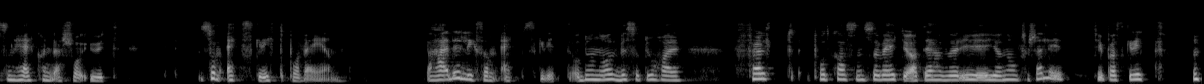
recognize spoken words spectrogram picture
sånn her kan det se ut som ett skritt på veien. Dette er liksom ett skritt. Og nå, hvis du har fulgt podkasten, så vet du at jeg har vært gjennom forskjellige typer skritt.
